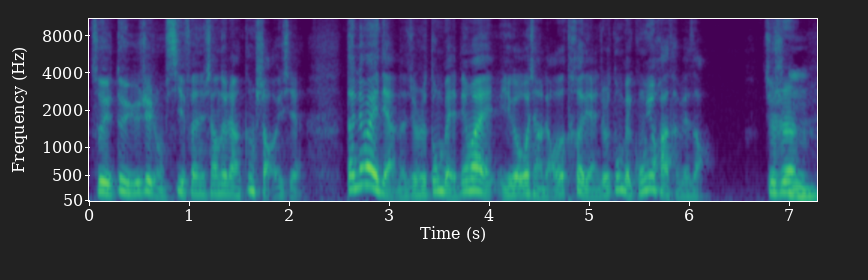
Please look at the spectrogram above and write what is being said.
所以对于这种细分相对量更少一些。但另外一点呢，就是东北另外一个我想聊的特点，就是东北工业化特别早，就是嗯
